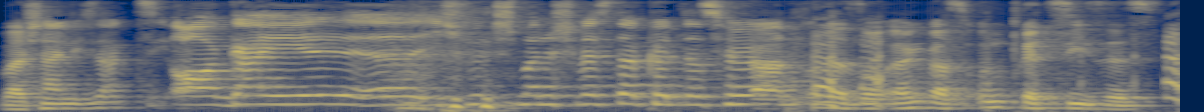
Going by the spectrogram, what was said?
Wahrscheinlich sagt sie, oh geil, äh, ich wünsche, meine Schwester könnte das hören oder so, irgendwas Unpräzises.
